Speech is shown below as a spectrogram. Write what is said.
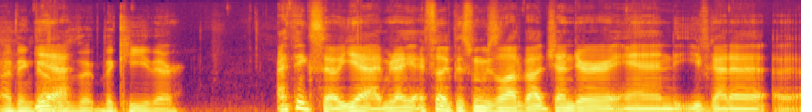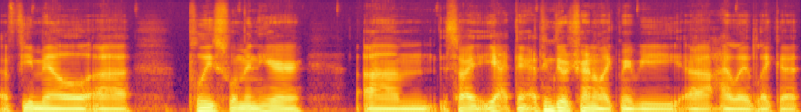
I think that yeah. was the, the key there. I think so. Yeah. I mean, I, I, feel like this movie's a lot about gender, and you've got a, a female uh, policewoman here um, so I, yeah, I think I think they were trying to like maybe uh, highlight like a,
